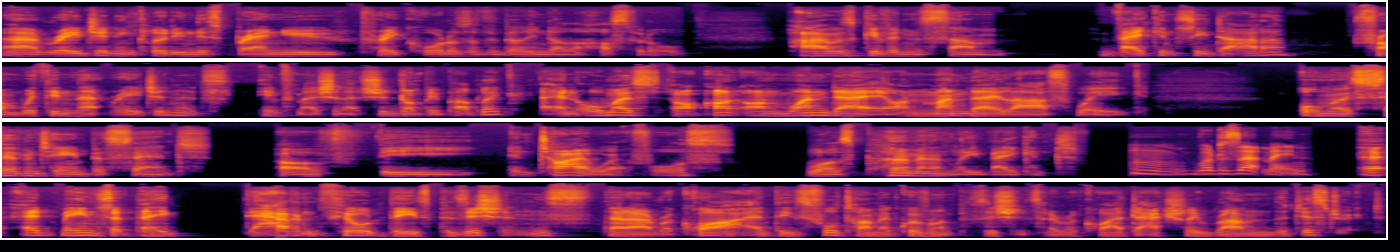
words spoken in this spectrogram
uh, region, including this brand new three quarters of a billion dollar hospital. I was given some vacancy data from within that region. It's information that should not be public. And almost on, on one day, on Monday last week, almost 17% of the entire workforce was permanently vacant. Mm, what does that mean? It means that they haven't filled these positions that are required, these full time equivalent positions that are required to actually run the district.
